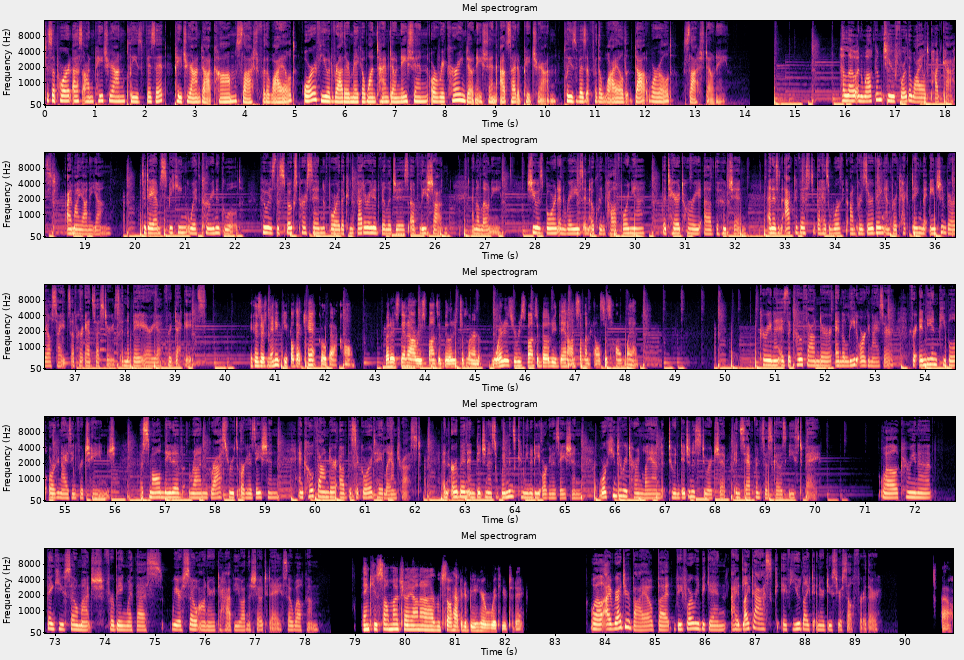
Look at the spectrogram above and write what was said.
To support us on Patreon, please visit patreon.com slash for the wild. Or if you would rather make a one-time donation or recurring donation outside of Patreon, please visit forthewild.world slash donate. Hello and welcome to For the Wild podcast. I'm Ayana Young. Today I'm speaking with Corrina Gould, who is the spokesperson for the Confederated Villages of Lisjan and Ohlone, she was born and raised in Oakland, California, the territory of the Huichin, and is an activist that has worked on preserving and protecting the ancient burial sites of her ancestors in the Bay Area for decades. Because there's many people that can't go back home. But it's then our responsibility to learn what is your responsibility then on someone else's homeland. Corrina is the co founder and a lead organizer for Indian People Organizing for Change, a small native run grassroots organization, and co founder of the Sogorea Te Land Trust, an urban indigenous women's community organization working to return land to indigenous stewardship in San Francisco's East Bay. Well, Corrina, thank you so much for being with us. We are so honored to have you on the show today, so welcome. Thank you so much, Ayana. I'm so happy to be here with you today. Well, I read your bio, but before we begin, I'd like to ask if you'd like to introduce yourself further. Uh,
